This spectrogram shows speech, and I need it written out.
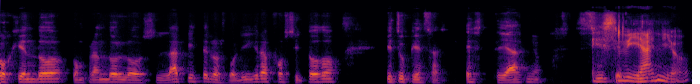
cogiendo, comprando los lápices, los bolígrafos y todo, y tú piensas, este año... es mi año.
